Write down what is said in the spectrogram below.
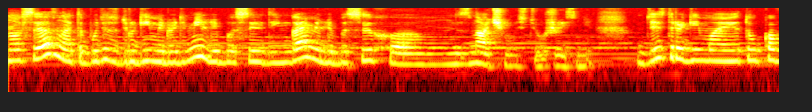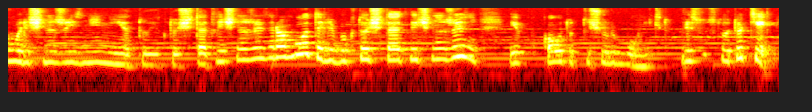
Но связано это будет с другими людьми, либо с их деньгами, либо с их э, значимостью в жизни. Здесь, дорогие мои, это у кого личной жизни нету, и кто считает личной жизнь работой, либо кто считает личной жизнь, и у кого тут еще любовники тут присутствуют, окей.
